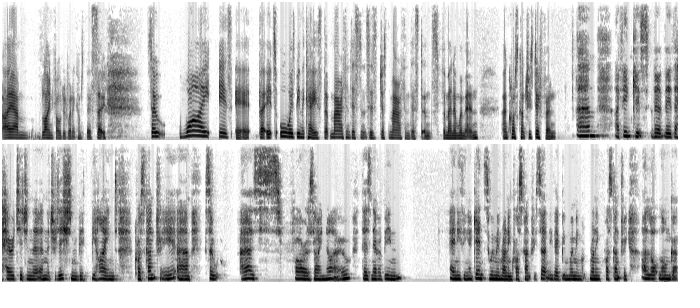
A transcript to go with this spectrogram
am blindfolded when it comes to this. So, so why is it that it's always been the case that marathon distance is just marathon distance for men and women, and cross country is different? Um, I think it's the, the, the, heritage and the, and the tradition be, behind cross country. Um, so as far as I know, there's never been anything against women running cross country. Certainly they've been women running cross country a lot longer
